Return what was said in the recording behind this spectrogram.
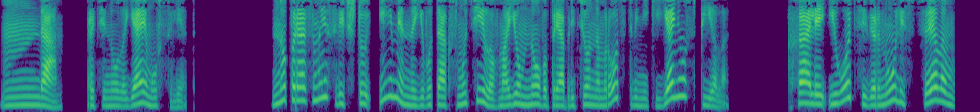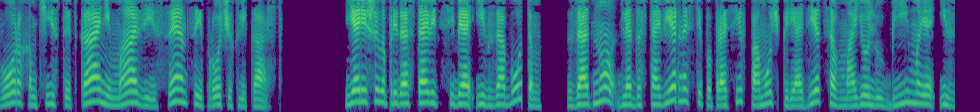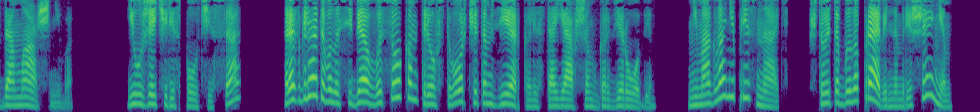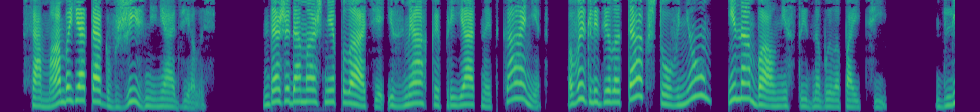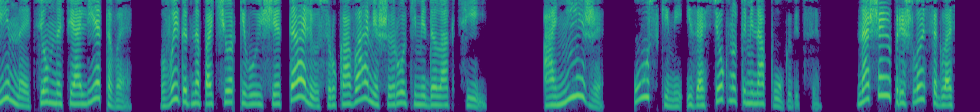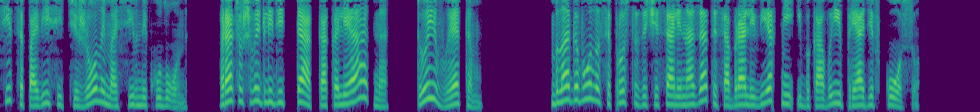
«М-да», — протянула я ему вслед. Но поразмыслить, что именно его так смутило в моем новоприобретенном родственнике, я не успела. Халя и Отти вернулись с целым ворохом чистой ткани, мази, эссенции и прочих лекарств. Я решила предоставить себя их заботам, заодно для достоверности попросив помочь переодеться в мое любимое из домашнего. И уже через полчаса разглядывала себя в высоком трехстворчатом зеркале, стоявшем в гардеробе. Не могла не признать, что это было правильным решением, сама бы я так в жизни не оделась. Даже домашнее платье из мягкой приятной ткани выглядело так, что в нем и на бал не стыдно было пойти. Длинное, темно-фиолетовое, выгодно подчеркивающее талию с рукавами широкими до локтей, а ниже — узкими и застегнутыми на пуговицы. На шею пришлось согласиться повесить тяжелый массивный кулон. Раз уж выглядеть так, как Алиадна, то и в этом. Благо волосы просто зачесали назад и собрали верхние и боковые пряди в косу,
